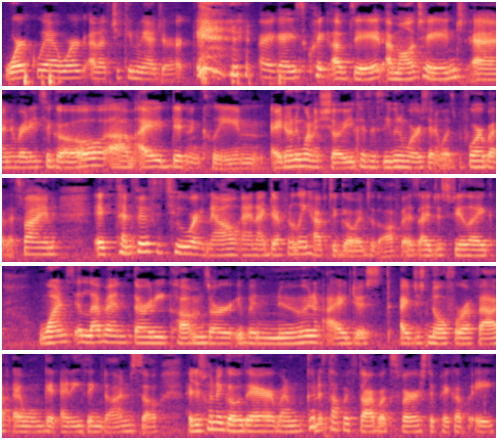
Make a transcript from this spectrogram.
Work where I work and a chicken where I jerk. Alright guys, quick update. I'm all changed and ready to go. Um, I didn't clean. I don't even want to show you because it's even worse than it was before, but that's fine. It's 10.52 right now and I definitely have to go into the office. I just feel like once 11:30 comes or even noon, I just I just know for a fact I won't get anything done. So I just want to go there, but I'm gonna stop at Starbucks first to pick up a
